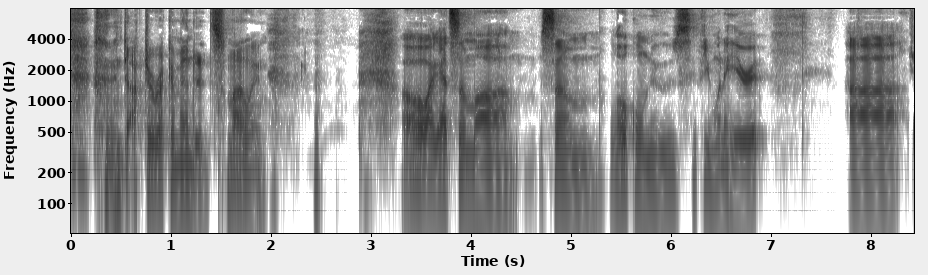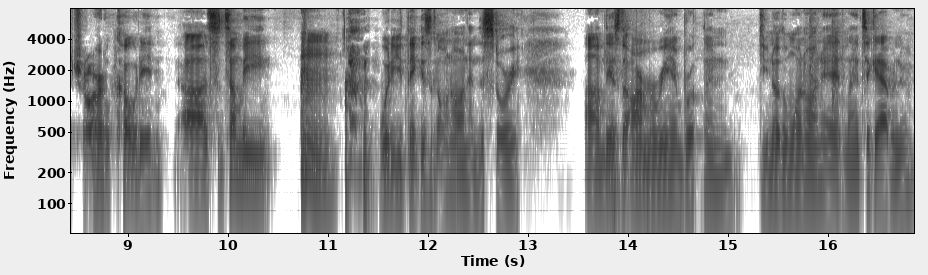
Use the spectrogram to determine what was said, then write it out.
doctor recommended smiling. oh, I got some um some local news if you want to hear it. Uh sure. Coded. Uh so tell me what do you think is going on in this story? Um, there's the Armory in Brooklyn. Do you know the one on Atlantic Avenue?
